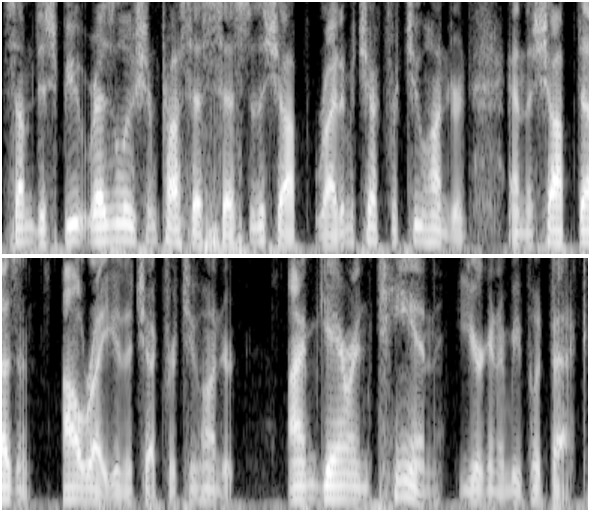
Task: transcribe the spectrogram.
some dispute resolution process says to the shop, write him a check for 200 and the shop doesn't, I'll write you the check for 200. I'm guaranteeing you're going to be put back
